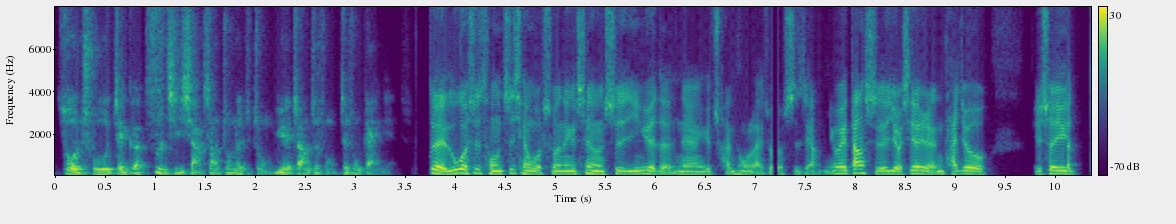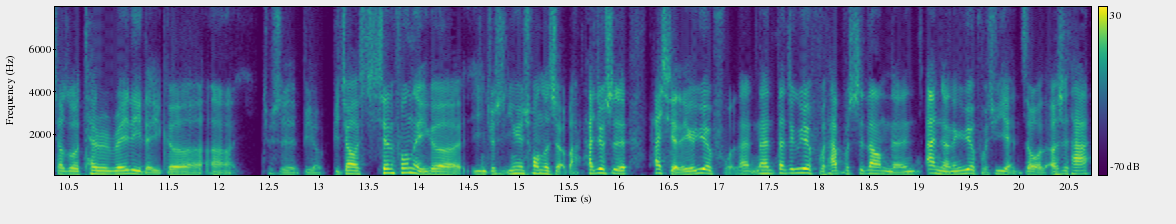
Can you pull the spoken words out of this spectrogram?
做出这个自己想象中的这种乐章这种这种概念。对，如果是从之前我说的那个圣式音乐的那样一个传统来说是这样，因为当时有些人他就。比如说一个叫做 Terry Riley 的一个呃，就是比较比较先锋的一个音，就是音乐创作者吧。他就是他写了一个乐谱，那那但这个乐谱他不是让能按照那个乐谱去演奏的，而是他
